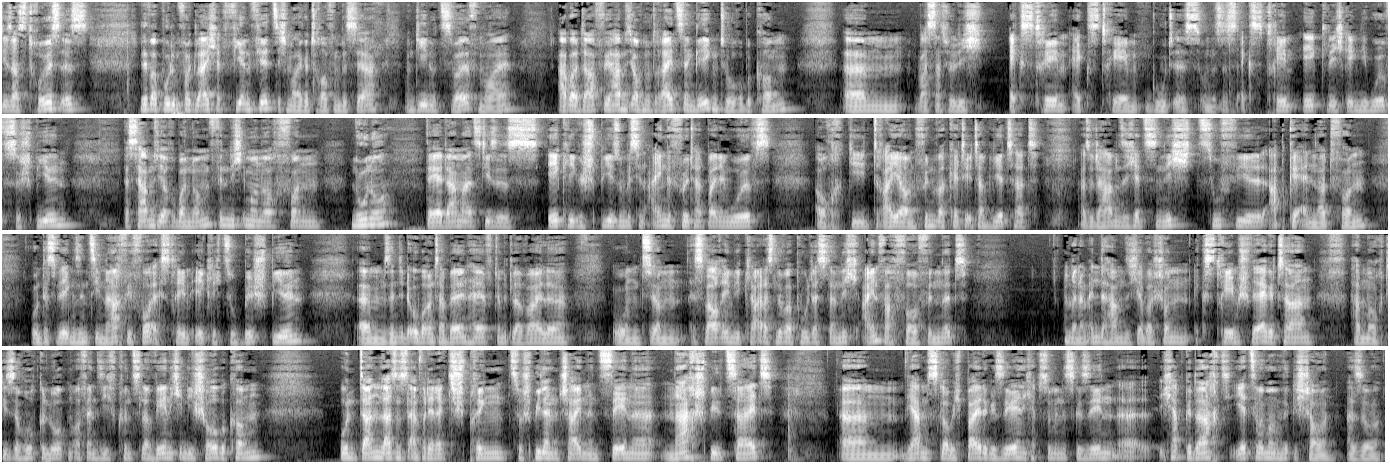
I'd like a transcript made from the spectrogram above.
desaströs ist. Liverpool im Vergleich hat 44 Mal getroffen bisher und die nur 12 Mal. Aber dafür haben sie auch nur 13 Gegentore bekommen, ähm, was natürlich extrem, extrem gut ist. Und es ist extrem eklig, gegen die Wolves zu spielen. Das haben sie auch übernommen, finde ich, immer noch von Nuno, der ja damals dieses eklige Spiel so ein bisschen eingeführt hat bei den Wolves, auch die Dreier- und Fünferkette etabliert hat. Also da haben sich jetzt nicht zu viel abgeändert von. Und deswegen sind sie nach wie vor extrem eklig zu bespielen ähm, sind in der oberen Tabellenhälfte mittlerweile. Und ähm, es war auch irgendwie klar, dass Liverpool das dann nicht einfach vorfindet. Und dann am Ende haben sich aber schon extrem schwer getan, haben auch diese hochgelobten Offensivkünstler wenig in die Show bekommen. Und dann lass uns einfach direkt springen zur spielentscheidenden Szene Nachspielzeit. Ähm, wir haben es, glaube ich, beide gesehen. Ich habe zumindest gesehen. Äh, ich habe gedacht, jetzt wollen wir wirklich schauen. Also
